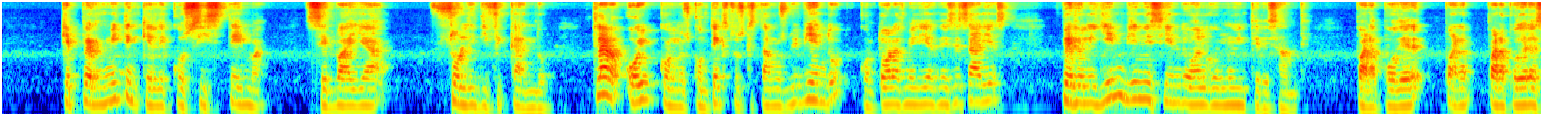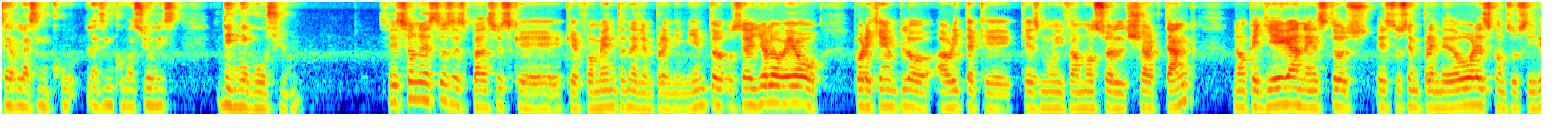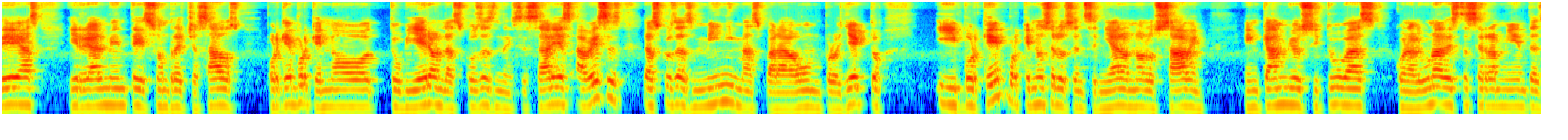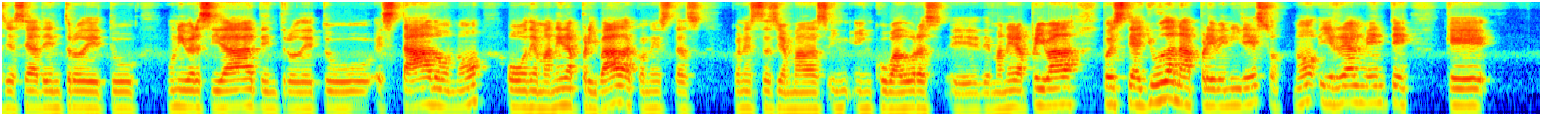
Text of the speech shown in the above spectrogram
que permiten que el ecosistema se vaya solidificando. Claro, hoy con los contextos que estamos viviendo, con todas las medidas necesarias, pero el IEM viene siendo algo muy interesante para poder, para, para poder hacer las, las incubaciones de negocio. Sí, son estos espacios que, que, fomentan el emprendimiento. O sea, yo lo veo, por ejemplo, ahorita que, que es muy famoso el Shark Tank, Que llegan estos, estos emprendedores con sus ideas y realmente son rechazados. ¿Por qué? Porque no tuvieron las cosas necesarias, a veces las cosas mínimas para un proyecto. ¿Y por qué? Porque no se los enseñaron, no lo saben. En cambio, si tú vas con alguna de estas herramientas, ya sea dentro de tu universidad, dentro de tu estado, ¿no? O de manera privada con estas, con estas llamadas incubadoras eh, de manera privada, pues te ayudan a prevenir eso, ¿no? Y realmente que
